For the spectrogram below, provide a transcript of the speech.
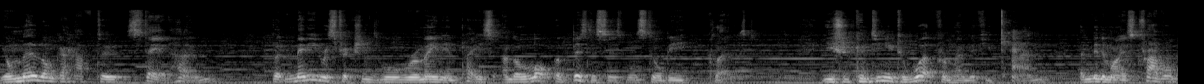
You'll no longer have to stay at home, but many restrictions will remain in place and a lot of businesses will still be closed. You should continue to work from home if you can and minimise travel,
